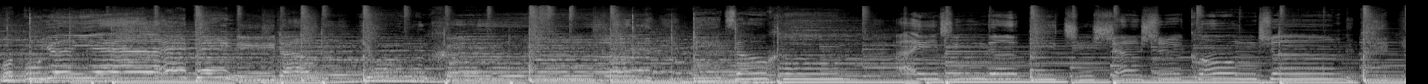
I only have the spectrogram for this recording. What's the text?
我不愿眼泪陪你到永恒。你走后，爱情的遗迹像是空城，遗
